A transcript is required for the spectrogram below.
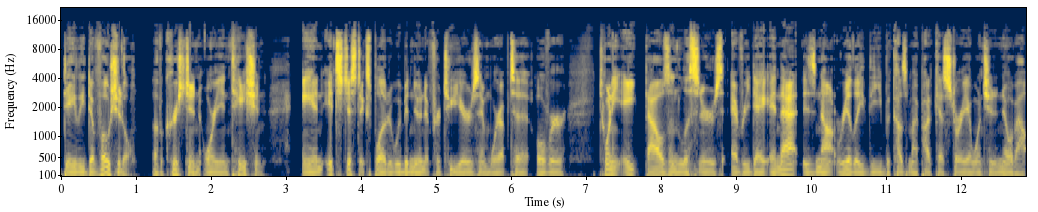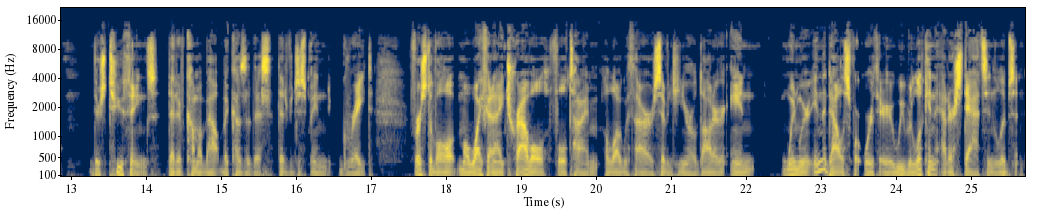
daily devotional of a Christian orientation. And it's just exploded. We've been doing it for two years and we're up to over 28,000 listeners every day. And that is not really the because of my podcast story I want you to know about there's two things that have come about because of this that have just been great. First of all, my wife and I travel full time along with our 17 year old daughter. And when we were in the Dallas Fort Worth area, we were looking at our stats in Libsyn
